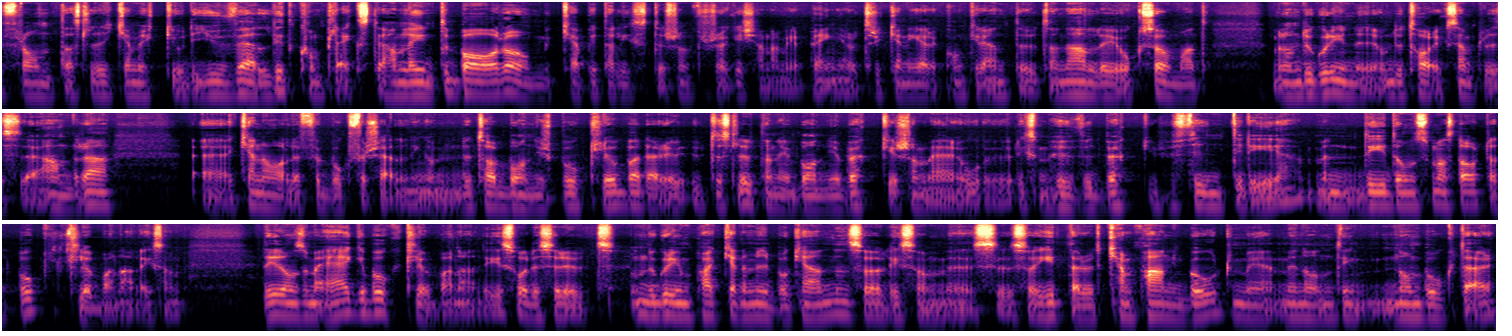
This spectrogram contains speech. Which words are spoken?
frontas lika mycket och det är ju väldigt komplext. Det handlar inte bara om kapitalister som försöker tjäna mer pengar och trycka ner konkurrenter utan det handlar ju också om att, men om du går in i, om du tar exempelvis andra eh, kanaler för bokförsäljning. Om du tar Bonniers bokklubbar där det uteslutande är Bonnierböcker som är liksom huvudböcker. Hur fint är det? Men det är de som har startat bokklubbarna. Liksom. Det är de som äger bokklubbarna. Det är så det ser ut. Om du går in på Akademibokhandeln så, liksom, eh, så, så, hittar du ett kampanjbord med, med någon bok där.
